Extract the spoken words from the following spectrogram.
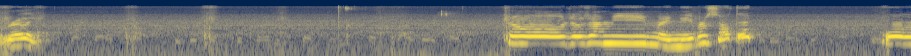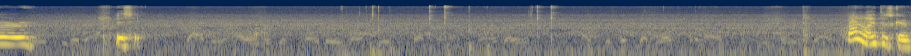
Really? So, does that mean my neighbor's not dead? Or is it? I like this game.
